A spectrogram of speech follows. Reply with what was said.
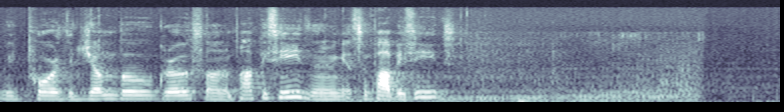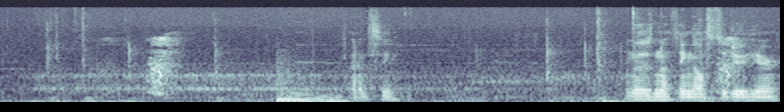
We pour the jumbo growth on the poppy seeds, and then we get some poppy seeds. Fancy. There's nothing else to do here.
